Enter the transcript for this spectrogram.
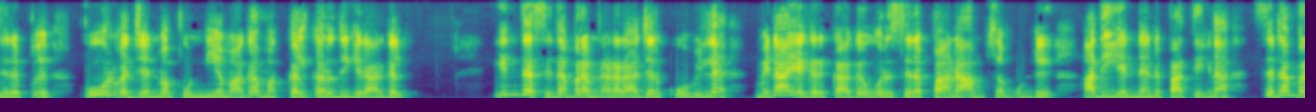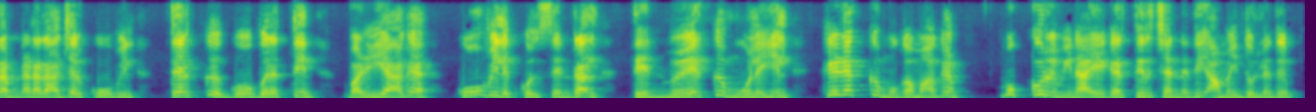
சிறப்பு பூர்வ ஜென்ம புண்ணியமாக மக்கள் கருதுகிறார்கள். இந்த சிதம்பரம் நடராஜர் கோவிலில் விநாயகருக்காக ஒரு சிறப்பான அம்சம் உண்டு. அது என்னன்னு பார்த்தீங்கன்னா சிதம்பரம் நடராஜர் கோவில் தெற்கு கோபுரத்தின் வழியாக கோவிலுக்குள் சென்றால் தென்மேற்கு மூலையில் கிழக்கு முகமாக முக்குரு விநாயகர் திருச்சன்னதி அமைந்துள்ளது.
